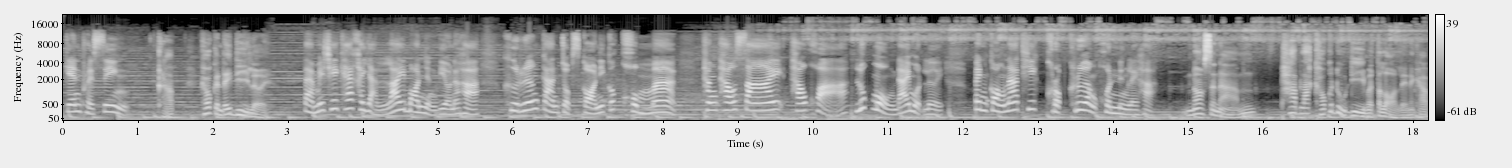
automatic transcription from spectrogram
เกนเพรสซิ่งครับ เข้ากันได้ดีเลย แต่ไม่ใช่แค่ขยันไล่บอลอย่างเดียวนะคะ คือเรื่องการจบสกอร์นี่ก็คมมาก ทั้งเท้าซ้าย เท้าขวา ลูกโหม่งได้หมดเลย เป็นกองหน้าที่ครบเครื่องคนหนึ่งเลยค่ะ นอกสนาม ภาพลักษณ์เขาก็ดูดีมาตลอดเลยนะครับ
